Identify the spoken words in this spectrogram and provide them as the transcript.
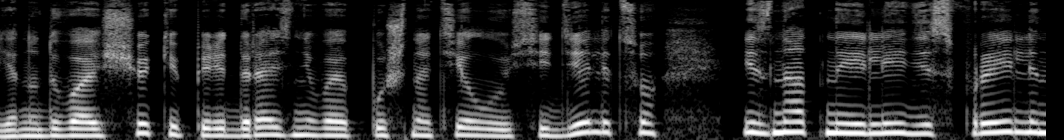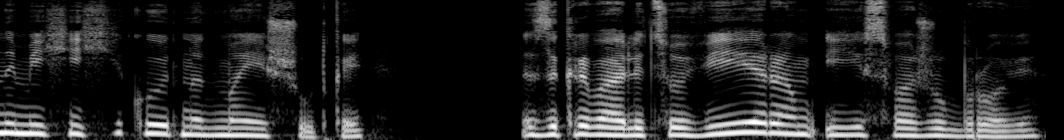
Я надуваю щеки, передразнивая пышнотелую сиделицу, и знатные леди с фрейлинами хихикают над моей шуткой. Закрываю лицо веером и свожу брови.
